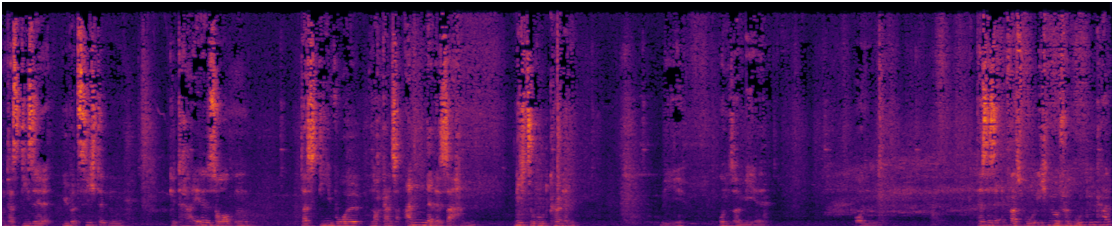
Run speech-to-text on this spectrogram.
Und dass diese überzüchteten Getreidesorten, dass die wohl noch ganz andere Sachen nicht so gut können wie unser Mehl. Und das ist etwas, wo ich nur vermuten kann.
